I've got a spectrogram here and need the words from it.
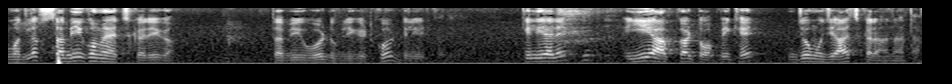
मतलब सभी को मैच करेगा, तभी वो डुप्लीकेट को डिलीट करेगा। क्लियर है? ये आपका टॉपिक है, जो मुझे आज कराना था।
